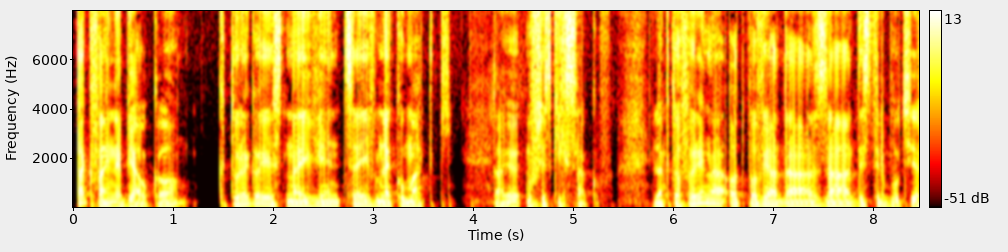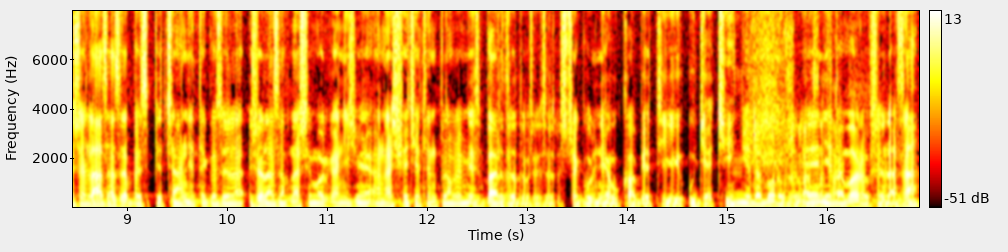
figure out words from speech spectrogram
tak fajne białko, którego jest najwięcej w mleku matki. Tak. y, U wszystkich ssaków. Laktoferyna odpowiada za dystrybucję żelaza, zabezpieczanie tego żela- żelaza w naszym organizmie, a na świecie ten problem jest bardzo duży, szczególnie u kobiet i u dzieci. Niedoborów żelaza. E, tak. Niedoborów żelaza,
